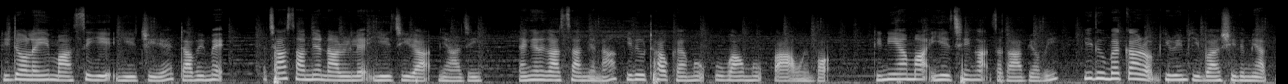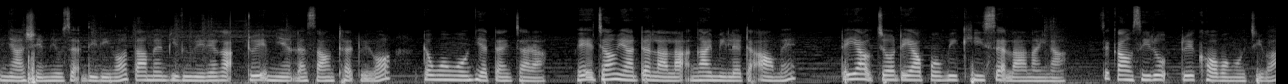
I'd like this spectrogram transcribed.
ဒီတော်လိုင်းမှာစစ်ရေးအရေးကြီးတယ်ဒါပေမဲ့အခြားစာမျက်နှာတွေလည်းအရေးကြီးတာအများကြီး နိုင်ငံတကာစာမျက်နှာပြည်သူထောက်ခံမှုပူးပေါင်းမှုပါဝင်ပေါ့ဒီနေရာမှာအရေးချင်းကစကားပြောပြီးပြည်သူဘက်ကတော့ပြည်ရင်းပြည်ပရှိသမျှပညာရှင်မျိုးဆက်အသီးတွေကတာမန်ပြည်သူတွေကတွေးအမြင်လက်ဆောင်ထက်တွေကတဝုံဝုံညှက်တိုင်ကြတာဘယ်အကြောင်းအရာတက်လာလာအငိုက်မိလဲတအောင်မယ်တယောက်ကြောတယောက်ပုံပြီးခီးဆက်လာနိုင်တာစစ်ကောင်စီတို့တွေးခေါ်ပုံကိုကြည့်ပါ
